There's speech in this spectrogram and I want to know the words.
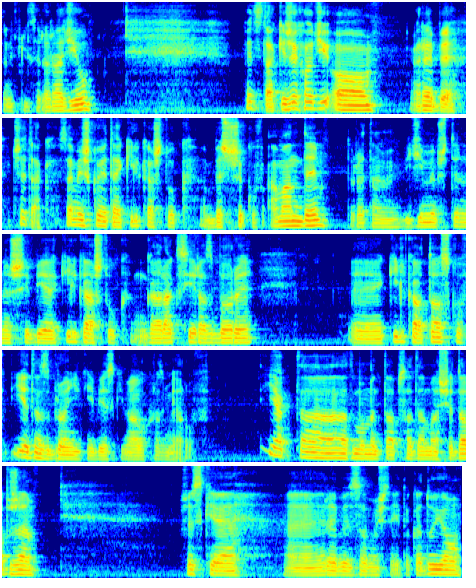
ten filtr radził. Więc tak, jeżeli chodzi o ryby, czy tak, zamieszkuję tutaj kilka sztuk bystrzyków Amandy, które tam widzimy przy tylnej szybie, kilka sztuk Galaxy Razbory, yy, kilka otosków i jeden zbrojnik niebieski małych rozmiarów. Jak ta, na ten moment ta obsada ma się dobrze, wszystkie e, ryby ze sobą się tutaj dogadują,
